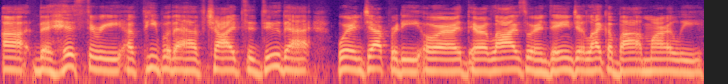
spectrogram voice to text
uh, the history of people that have tried to do that were in jeopardy or their lives were in danger, like a Bob Marley,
